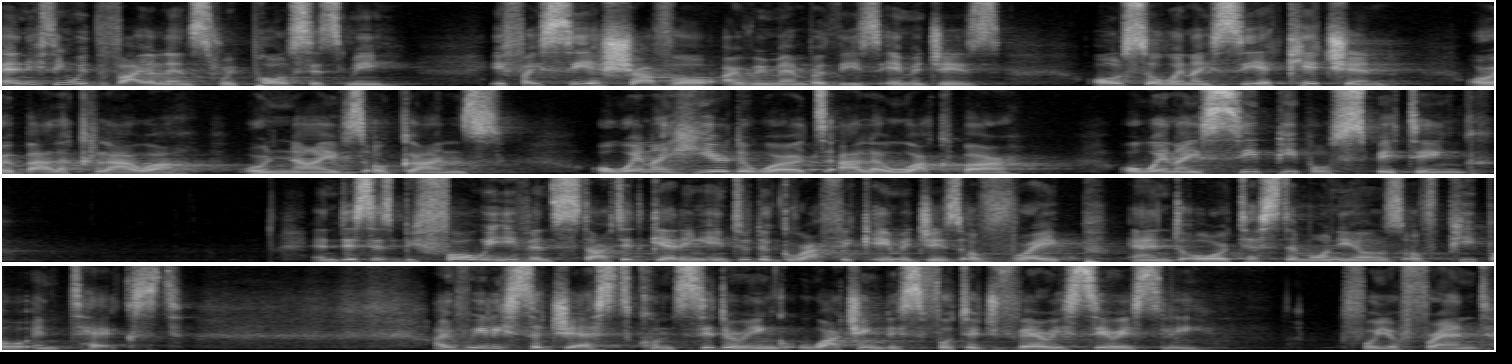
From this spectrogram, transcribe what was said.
Anything with violence repulses me. If I see a shovel, I remember these images. Also, when I see a kitchen or a balaclava or knives or guns, or when I hear the words Allahu Akbar, or when I see people spitting. And this is before we even started getting into the graphic images of rape and or testimonials of people in text. I really suggest considering watching this footage very seriously for your friend.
